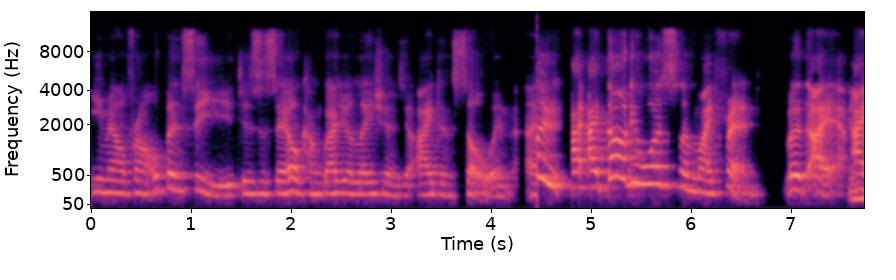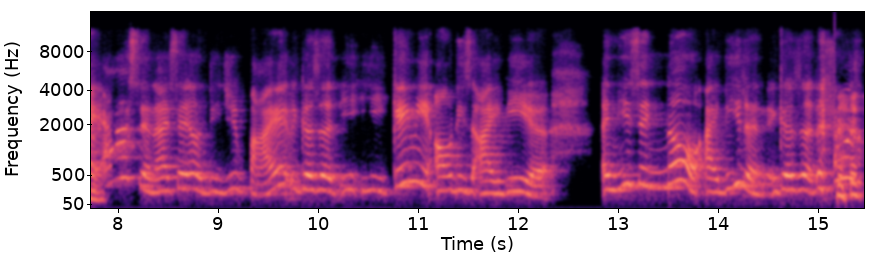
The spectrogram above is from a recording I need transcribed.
email from OpenSea just to say, oh, congratulations, your item sold. And I, I, thought it was my friend. But I, mm-hmm. I asked him, I said, oh, did you buy it? Because uh, he, he gave me all this idea. And he said, no, I didn't. Because uh, was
